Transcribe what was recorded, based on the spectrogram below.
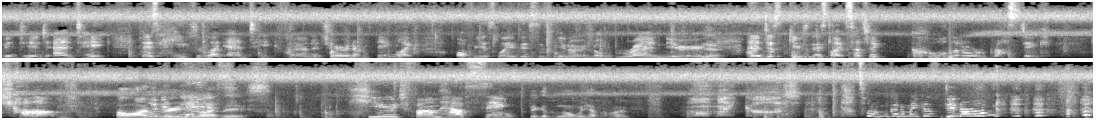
vintage antique. There's heaps of like antique furniture and everything. Like obviously this is, you know, not brand new. Yeah. And it just gives this like such a cool little rustic charm. Oh, I Look really this. like this. Huge farmhouse sink. Bigger than all we have at home. Oh my gosh, that's what I'm gonna make us dinner on.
